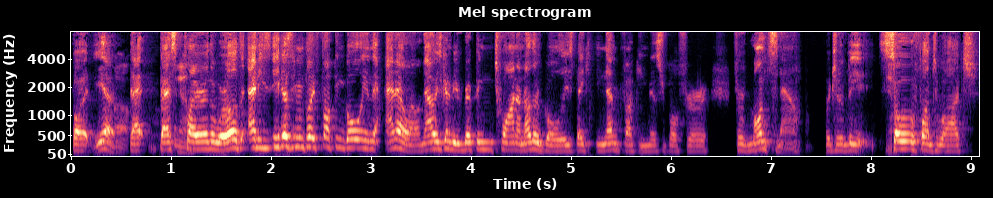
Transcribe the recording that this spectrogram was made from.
But yeah, wow. that best yeah. player in the world, and he doesn't even play fucking goalie in the NLL. Now he's gonna be ripping Twan on other goalies, making them fucking miserable for for months now, which will be yeah. so fun to watch.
